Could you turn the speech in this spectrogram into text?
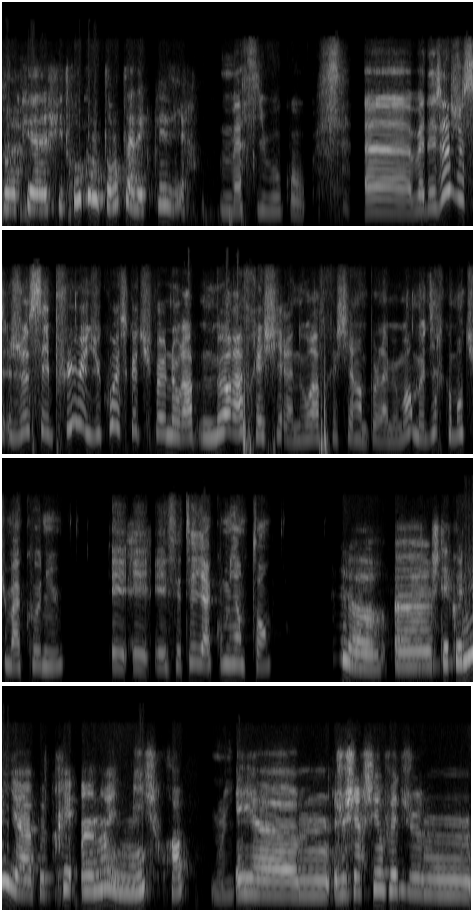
Donc, euh, je suis trop contente, avec plaisir. Merci beaucoup. Euh, bah déjà, je ne sais plus, mais du coup, est-ce que tu peux nous me rafraîchir et nous rafraîchir un peu la mémoire, me dire comment tu m'as connue Et, et, c'était il y a combien de temps? Alors, euh, je t'ai connue il y a à peu près un an et demi, je crois. Et je cherchais, en fait, je,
